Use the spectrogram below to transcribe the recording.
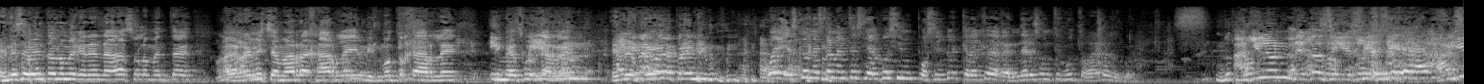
en ese- evento no me gané nada, solamente agarré mis chamarras Harley, mis motos Harley, y mi me casco fui Harley. y me llenarlo de fui- premium. Güey, es que honestamente si algo es imposible que deje de vender es un tributo a héroes, güey. Aquí neta, sí, eso Sí. Aquí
